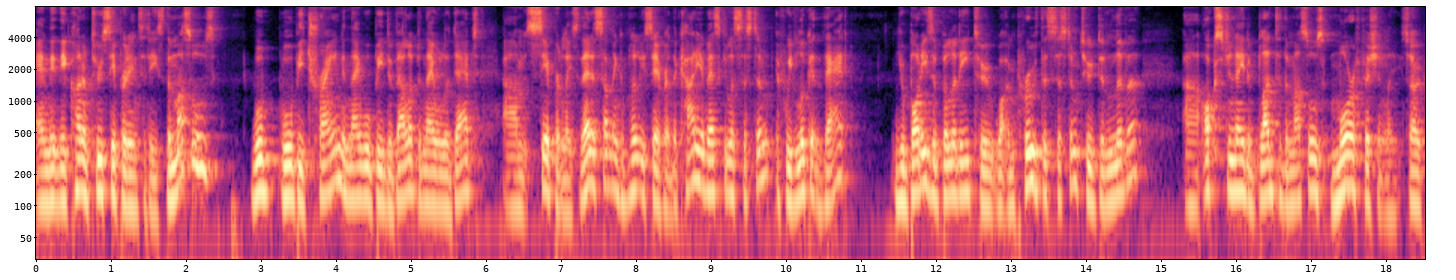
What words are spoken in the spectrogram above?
and they're, they're kind of two separate entities. The muscles will, will be trained and they will be developed and they will adapt um, separately. So that is something completely separate. The cardiovascular system, if we look at that, your body's ability to well, improve the system to deliver uh, oxygenated blood to the muscles more efficiently. So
